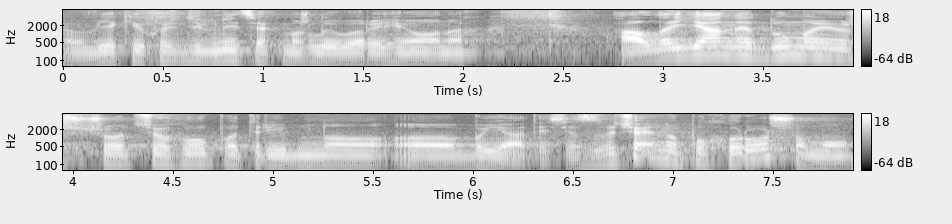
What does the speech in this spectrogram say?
в якихось дільницях, можливо, регіонах. Але я не думаю, що цього потрібно е, боятися. Звичайно, по-хорошому,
